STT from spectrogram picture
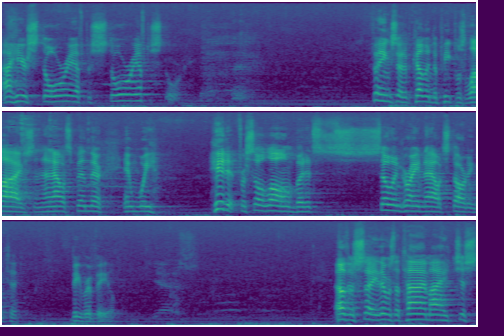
I hear story after story after story things that have come into people's lives, and now it's been there, and we hid it for so long, but it's so ingrained now it's starting to be revealed. Yes. Others say there was a time I just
